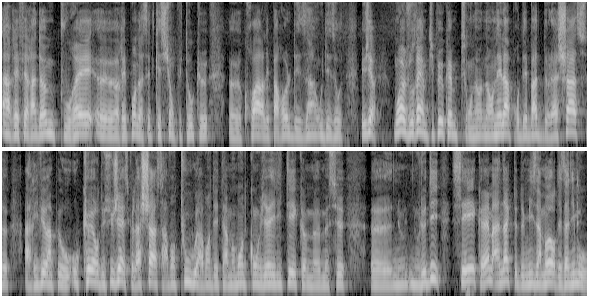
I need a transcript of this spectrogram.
Un référendum pourrait euh, répondre à cette question plutôt que croire les paroles des uns ou des autres. Mais je veux dire, moi, je voudrais un petit peu, comme on en est là pour débattre de la chasse, arriver un peu au, cœur du sujet. Est-ce que la chasse, avant tout, avant d'être un moment de convivialité, comme monsieur euh, nous, le dit. C'est quand même un acte de mise à mort des animaux.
